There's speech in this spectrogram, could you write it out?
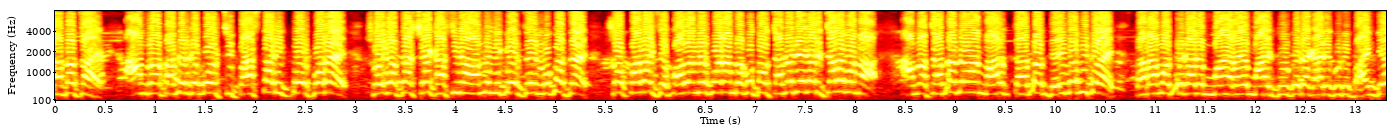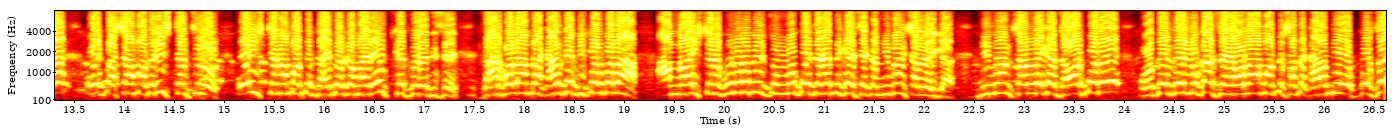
চাঁদা চায়। আমরা তাদেরকে বলছি, পাঁচ তারিখ পর পরে স্বৈরাচার শেখ হাসিনা আওয়ামী লীগের যে লোক আছে, সব পালাইছে। পালানোর পর আমরা কোথাও চাঁদা দিয়ে গাড়ি চালাবো না। আমরা চাঁদা দেওয়া না চাঁদা দেই না বিদায়। তারা আমাদের গাড়ি মারে, মায়ের দূর করে গাড়ি গুড়ি ভাঙ্গে ওই পাশে আমাদের স্ট্যান্ড ছিল। ওই স্ট্যান্ড আমাদের ড্রাইভারকে মায়ের উৎক্ষেপ করে দিছে। যার ফলে আমরা কালকে বিকেল বেলা আমরা স্ট্যান্ডে পনেরো বিশ জন লোক ওই জায়গা থেকে গেছে একটা মীমাংসার লাইগা। মীমাংসার লাইগা যাওয়ার পরে ওদের যে লোক আছে, ওরা আমাদের সাথে খারাপ দিয়ে করছে,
